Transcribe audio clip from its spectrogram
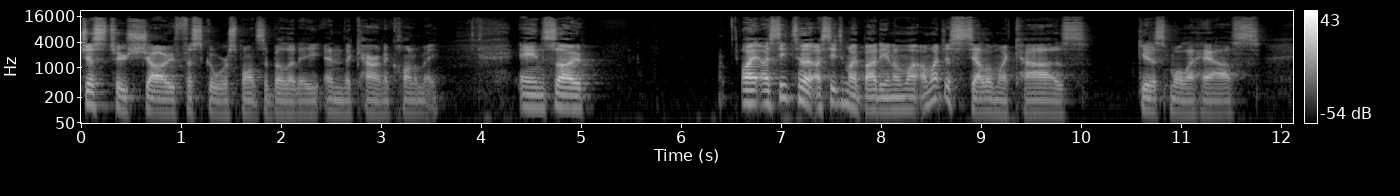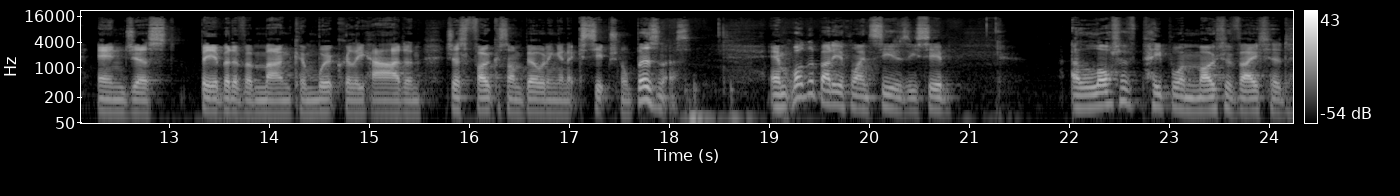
just to show fiscal responsibility in the current economy. And so I, I said to I said to my buddy, and I'm like, I might just sell all my cars, get a smaller house, and just be a bit of a monk and work really hard and just focus on building an exceptional business. And what the buddy of mine said is he said, a lot of people are motivated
